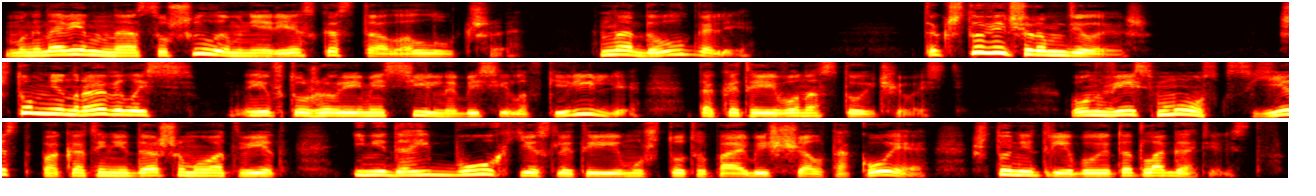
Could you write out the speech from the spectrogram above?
Мгновенно осушил, и мне резко стало лучше. Надолго ли? «Так что вечером делаешь?» Что мне нравилось и в то же время сильно бесило в Кирилле, так это его настойчивость. Он весь мозг съест, пока ты не дашь ему ответ, и не дай бог, если ты ему что-то пообещал такое, что не требует отлагательств.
